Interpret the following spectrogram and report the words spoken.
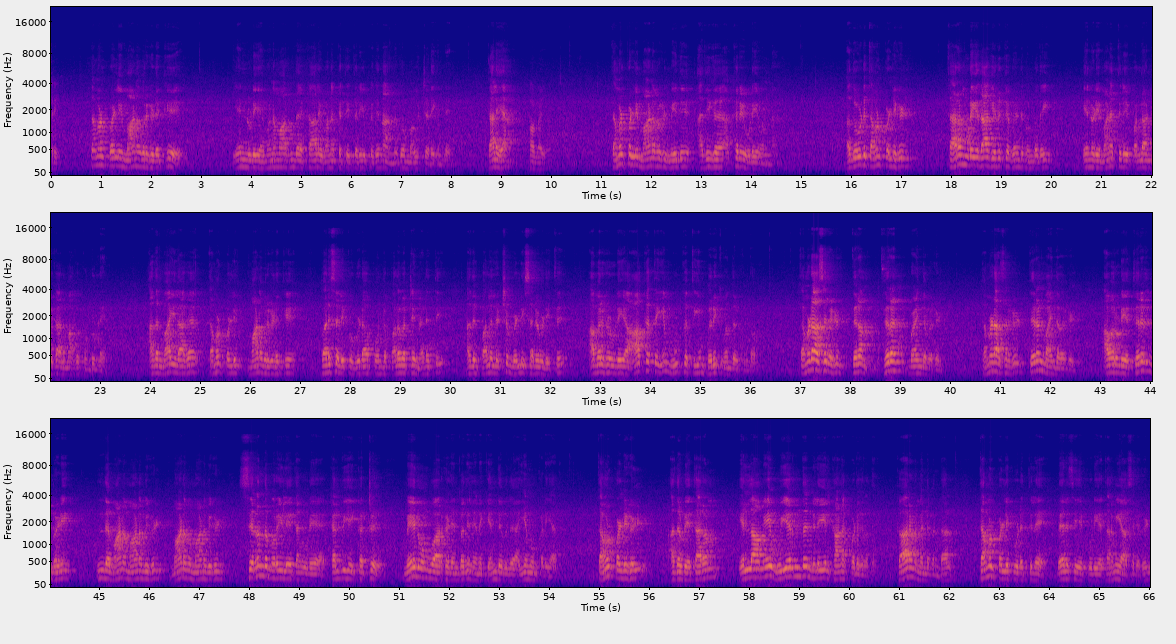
Three Tamil பள்ளி மாணவர்களுக்கு என்னுடைய மனமார்ந்த காலை வணக்கத்தை தெரிவிப்பதில் நான் மிகவும் மகிழ்ச்சி அடைகின்றேன். காலையா? ஆமாம் தமிழ் பள்ளி மாணவர்கள் மீது அதிக அக்கறை உடையவன் நான். அதோடு தமிழ் பள்ளிகள் தரமுடையதாக இருக்க வேண்டும் என்பதை என்னுடைய மனத்திலே பல்லாண்டு காலமாக கொண்டுள்ளேன். அதன் வாயிலாக தமிழ் பள்ளி மாணவர்களுக்கு பரிசளிப்பு விழா போன்ற பலவற்றை நடத்தி அதில் பல லட்சம் வெள்ளி செலவழித்து அவர்களுடைய ஆக்கத்தையும் ஊக்கத்தையும் பெருக்கி வந்திருக்கின்றோம். தமிழாசிரியர்கள் திறன் திறன் வாய்ந்தவர்கள். தமிழாசிரியர்கள் திறன் வாய்ந்தவர்கள். அவருடைய திறனின் வழி இந்த மாண மாணவிகள் மாணவ மாணவிகள் சிறந்த முறையிலே தங்களுடைய கல்வியை கற்று மேலோங்குவார்கள் என்பதில் எனக்கு எந்தவித ஐயமும் கிடையாது. தமிழ் பள்ளிகள் அதனுடைய தரம் எல்லாமே உயர்ந்த நிலையில் காணப்படுகிறது. காரணம் என்னவென்றால் தமிழ் பள்ளிக்கூடத்திலே வேலை செய்யக்கூடிய தலைமை ஆசிரியர்கள்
